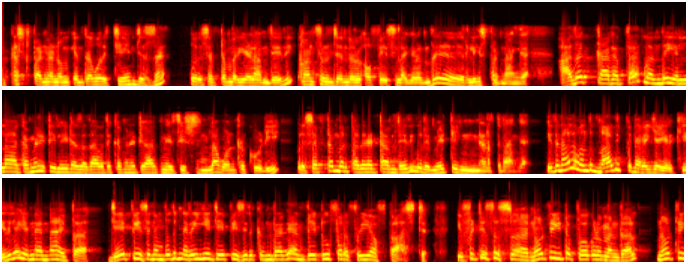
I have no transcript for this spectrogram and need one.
அட்டஸ்ட் பண்ணணும் என்ற ஒரு சேஞ்சஸ் ஒரு செப்டம்பர் ஏழாம் தேதி கான்சல் ஜெனரல் ஆபீஸ்ல இருந்து ரிலீஸ் பண்ணாங்க. அதற்காகத்தான் வந்து எல்லா கம்யூனிட்டி லீடர்ஸ் அதாவது கம்யூனிட்டி ஆர்கனைசேஷன் எல்லாம் ஒன்று கூடி ஒரு செப்டம்பர் பதினெட்டாம் தேதி ஒரு மீட்டிங் நடத்தினாங்க. இதனால வந்து பாதிப்பு நிறைய இருக்கு. இதுல என்னன்னா இப்ப ஜேபிஸ் போது நிறைய ஜேபிஸ் இருக்குன்றாங்க. And they do for free of cost if it is notary கிட்ட போகணும் என்றால் notary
